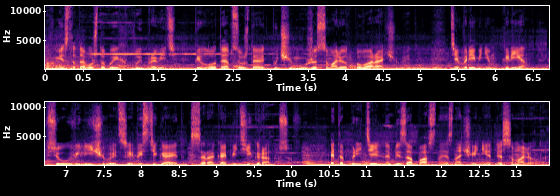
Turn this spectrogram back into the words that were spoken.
Вместо того, чтобы их выправить, пилоты обсуждают, почему же самолет поворачивает. Тем временем крен все увеличивается и достигает 45 градусов. Это предельно безопасное значение для самолета.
